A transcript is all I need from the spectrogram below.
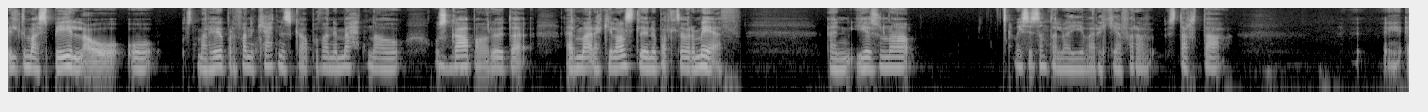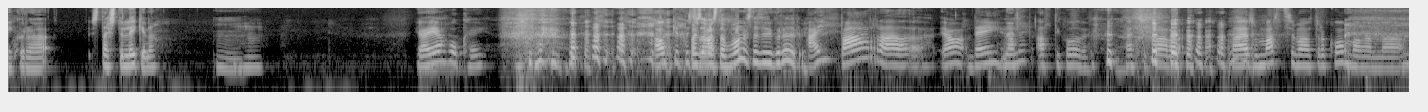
vildi maður spila og, og veist, maður hefur bara þannig kettniskap og þannig metna og, og skapa og auðvitað er maður ekki í landsliðinu bara alltaf að vera með. En ég er svona vissi samt alveg að ég var ekki að fara að starta einhverja stærstu leikina Já, já, ok. Ágættis Varst, varst að vonast eftir ykkur öðru? Æ, bara, já, nei, Nei, nei. Allt, allt í góðu. Þetta er bara, það er svo margt sem áttur að koma þannig að,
